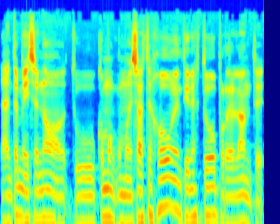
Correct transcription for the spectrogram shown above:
La gente me dice, no, tú como comenzaste joven, tienes todo por delante.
